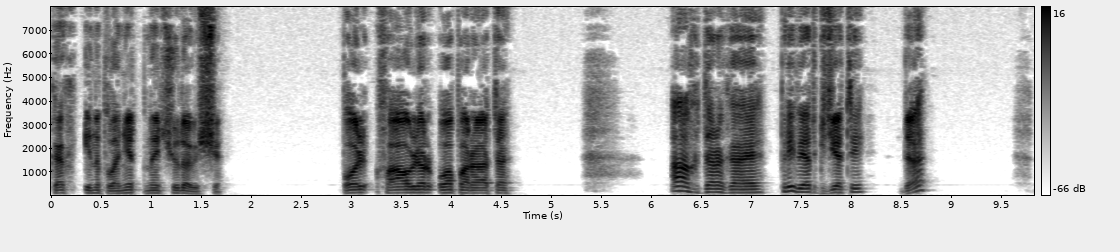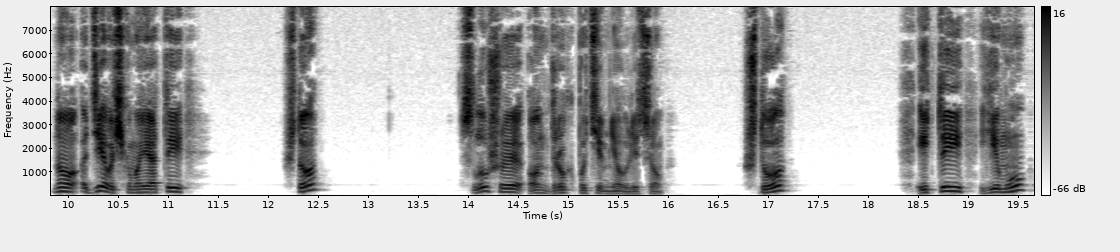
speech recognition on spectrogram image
как инопланетное чудовище. Поль Фаулер у аппарата. «Ах, дорогая, привет, где ты? Да? Но, девочка моя, ты...» «Что?» Слушая, он вдруг потемнел лицом. «Что? И ты ему?»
